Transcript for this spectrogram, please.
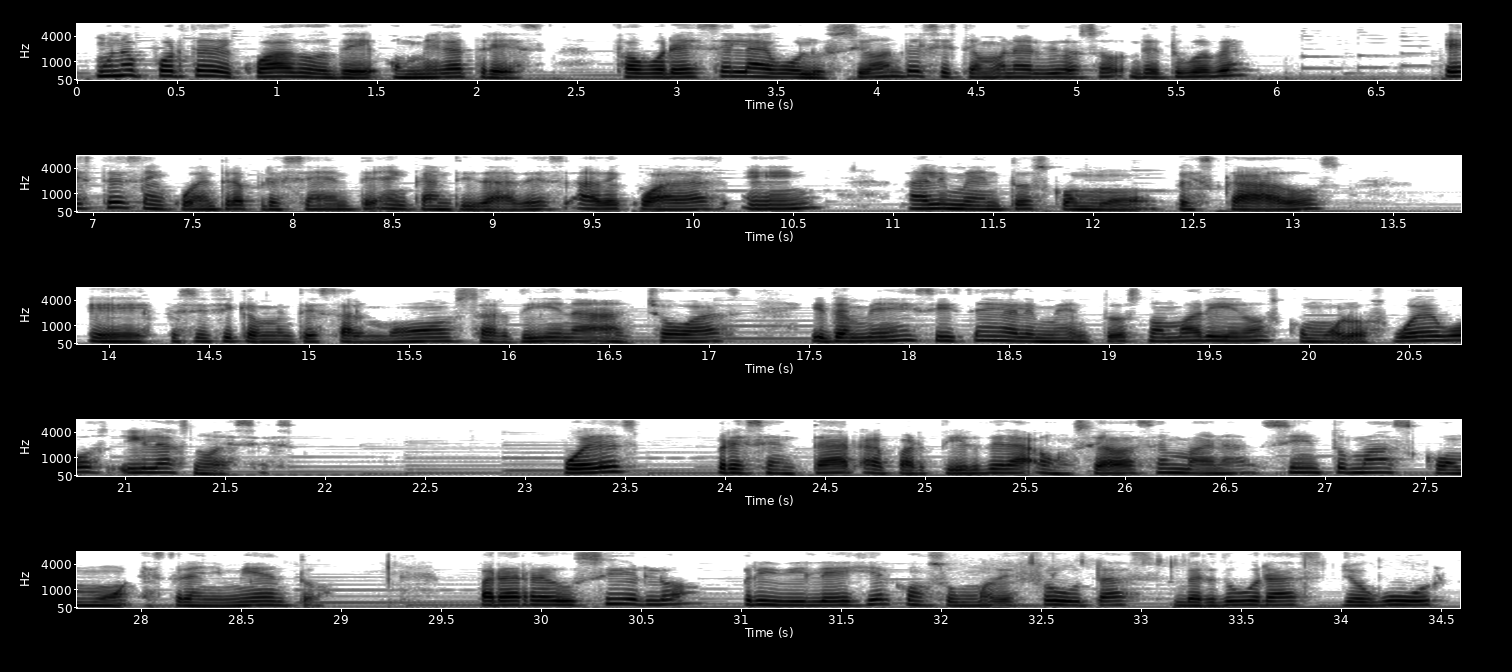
Un aporte adecuado de omega 3 favorece la evolución del sistema nervioso de tu bebé. Este se encuentra presente en cantidades adecuadas en alimentos como pescados, eh, específicamente salmón, sardina, anchoas, y también existen alimentos no marinos como los huevos y las nueces. Puedes presentar a partir de la onceava semana síntomas como estreñimiento, para reducirlo, privilegia el consumo de frutas, verduras, yogur,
